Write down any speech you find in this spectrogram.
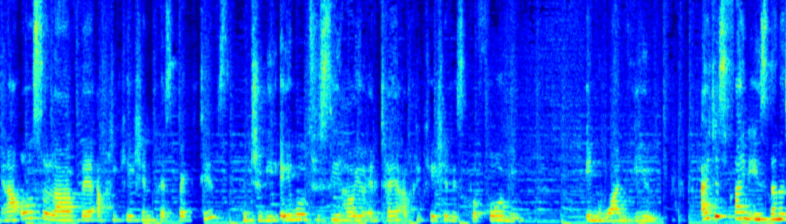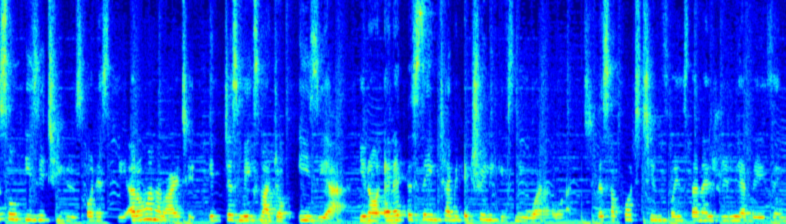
and I also love the application perspectives and to be able to see how your entire application is performing in one view. I just find Instana so easy to use, honestly. I don't want to lie to you. It just makes my job easier, you know, and at the same time, it actually gives me what I want. The support team for Instana is really amazing.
